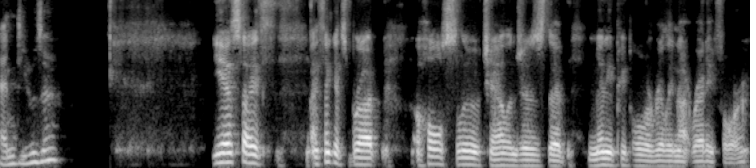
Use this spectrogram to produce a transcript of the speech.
end user Yes, I th- I think it's brought a whole slew of challenges that many people were really not ready for.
